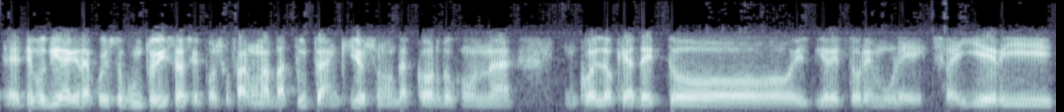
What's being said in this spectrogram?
Eh, devo dire che da questo punto di vista, se posso fare una battuta, anch'io sono d'accordo con eh, quello che ha detto il direttore Moulet. Cioè, ieri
